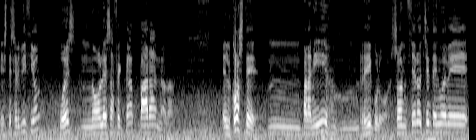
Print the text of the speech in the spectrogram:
este servicio, pues no les afecta para nada. El coste, mmm, para mí, mmm, ridículo. Son 0,89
